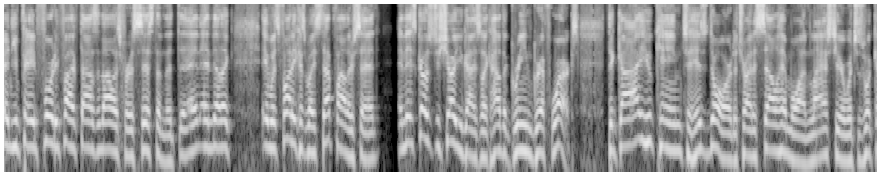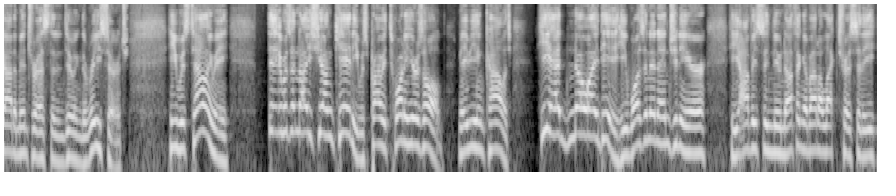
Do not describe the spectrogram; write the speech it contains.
And you paid forty five thousand dollars for a system that, and, and they're like, it was funny because my stepfather said, and this goes to show you guys like how the green grift works. The guy who came to his door to try to sell him one last year, which is what got him interested in doing the research, he was telling me it was a nice young kid. He was probably 20 years old, maybe in college. He had no idea. He wasn't an engineer. He obviously knew nothing about electricity.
